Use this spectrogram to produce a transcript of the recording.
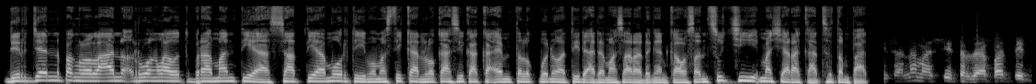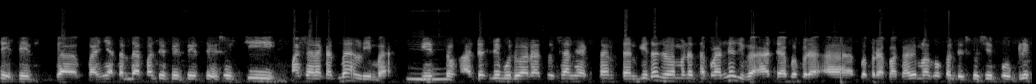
Dirjen Pengelolaan Ruang Laut Bramantia Satya Murti memastikan lokasi KKM Teluk Benoa tidak ada masalah dengan kawasan suci masyarakat setempat. Di sana masih terdapat titik-titik banyak terdapat titik-titik suci masyarakat Bali, Mbak. Hmm. Gitu. Ada 1.200-an hektar dan kita dalam menetapkannya juga ada beberapa, eh, beberapa kali melakukan diskusi publik.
